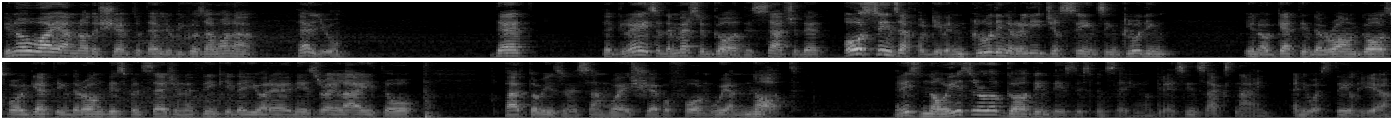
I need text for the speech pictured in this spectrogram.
You know why I'm not ashamed to tell you? Because I want to tell you that the grace and the mercy of God is such that all sins are forgiven, including religious sins, including, you know, getting the wrong gospel, getting the wrong dispensation, and thinking that you are an Israelite or part of Israel in some way, shape, or form. We are not. There is no Israel of God in this dispensation of grace since Acts 9, and he was still here.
